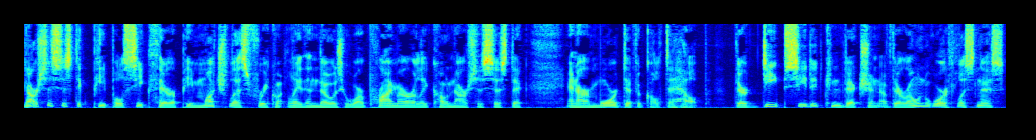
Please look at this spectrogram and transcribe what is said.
Narcissistic people seek therapy much less frequently than those who are primarily co narcissistic and are more difficult to help. Their deep seated conviction of their own worthlessness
